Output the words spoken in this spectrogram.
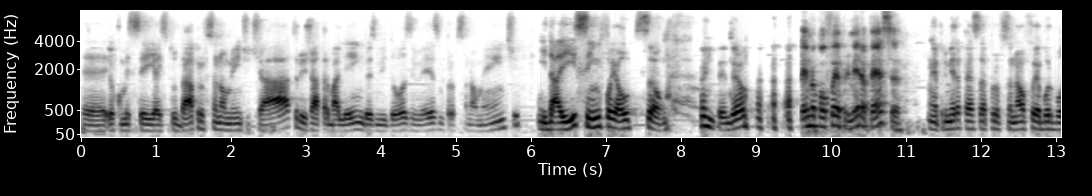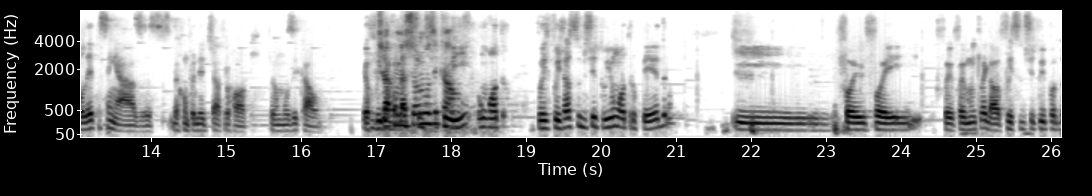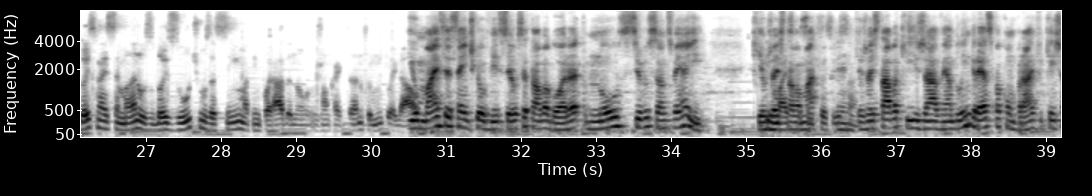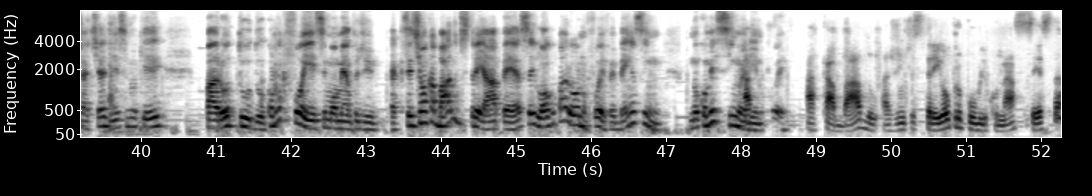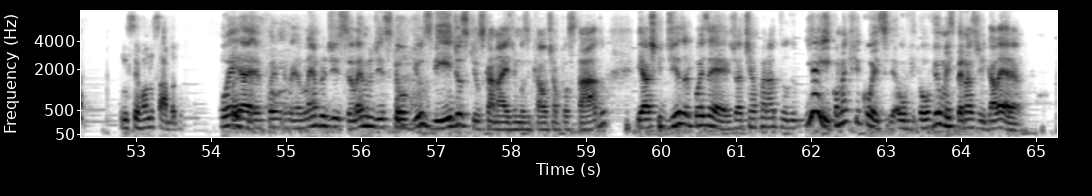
é, eu comecei a estudar profissionalmente teatro e já trabalhei em 2012 mesmo profissionalmente. E daí sim foi a opção, entendeu? Lembra qual foi a primeira peça? Minha primeira peça profissional foi a Borboleta Sem Asas, da Companhia de Teatro Rock. Foi um musical. Eu fui, já começou no musical. Um outro, fui, fui já substituir um outro Pedro e foi, foi, foi, foi muito legal. Eu fui substituir por dois finais de semana, os dois últimos, assim, uma temporada no João Caetano, foi muito legal. E o mais recente que eu vi seu, que você estava agora no Silvio Santos Vem Aí. Que eu, já estava é, que eu já estava aqui já vendo o ingresso para comprar e fiquei chateadíssimo que parou tudo. Como é que foi esse momento de. É vocês tinham acabado de estrear a peça e logo parou, não foi? Foi bem assim, no comecinho ali, a... não foi? Acabado, a gente estreou para o público na sexta e encerrou no sábado. Foi, é, foi, eu lembro disso, eu lembro disso, que eu vi os vídeos que os canais de musical tinham postado, e acho que dias depois, é, já tinha parado tudo. E aí, como é que ficou isso? Ouviu uma esperança de, galera,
